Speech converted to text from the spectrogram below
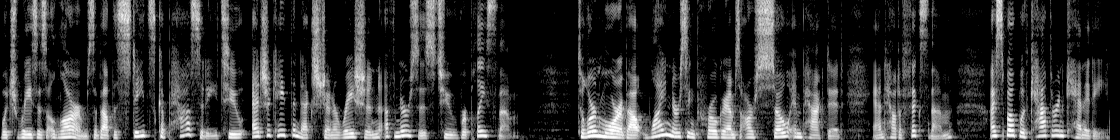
which raises alarms about the state's capacity to educate the next generation of nurses to replace them. To learn more about why nursing programs are so impacted and how to fix them, I spoke with Catherine Kennedy,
